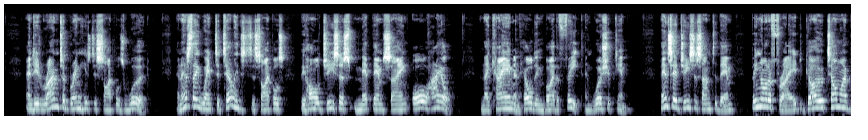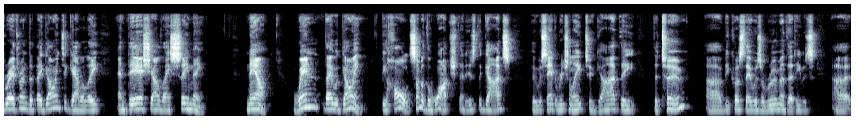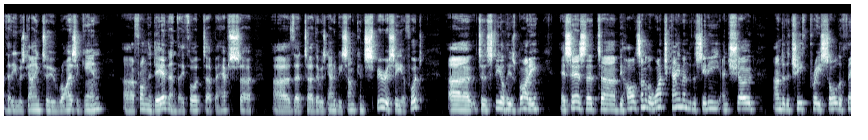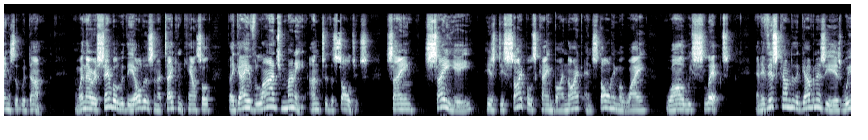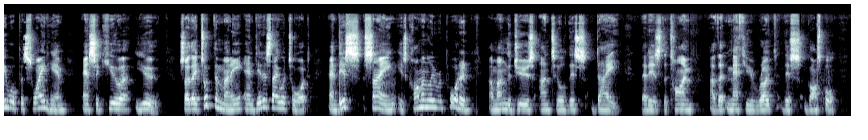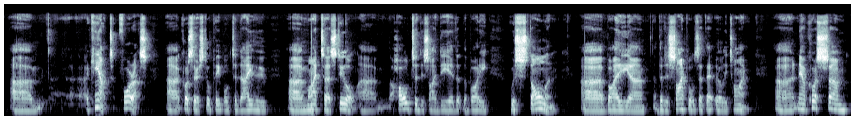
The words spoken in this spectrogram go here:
and did run to bring his disciples word. And as they went to tell his disciples, behold, Jesus met them, saying, All hail. And they came and held him by the feet and worshipped him. Then said Jesus unto them, Be not afraid. Go tell my brethren that they go into Galilee, and there shall they see me. Now, when they were going, behold, some of the watch, that is, the guards, who were sent originally to guard the, the tomb, uh, because there was a rumor that he was uh, that he was going to rise again uh, from the dead, and they thought uh, perhaps uh, that uh, there was going to be some conspiracy afoot uh, to steal his body. It says that, uh, behold, some of the watch came into the city and showed unto the chief priests all the things that were done. And when they were assembled with the elders and had taken counsel, they gave large money unto the soldiers, saying, Say ye, his disciples came by night and stole him away while we slept. And if this come to the governor's ears, we will persuade him and secure you. So they took the money and did as they were taught, and this saying is commonly reported among the Jews until this day. That is the time uh, that Matthew wrote this gospel um, account for us. Uh, of course, there are still people today who uh, might uh, still um, hold to this idea that the body was stolen uh, by uh, the disciples at that early time. Uh, now, of course, um,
